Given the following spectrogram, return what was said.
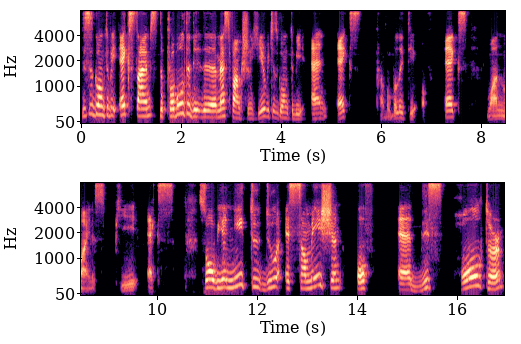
This is going to be x times the probability, the, the mass function here, which is going to be nx, probability of x, 1 minus px. So we need to do a summation of uh, this whole term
